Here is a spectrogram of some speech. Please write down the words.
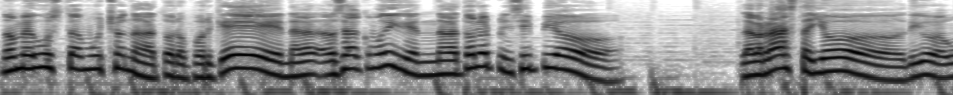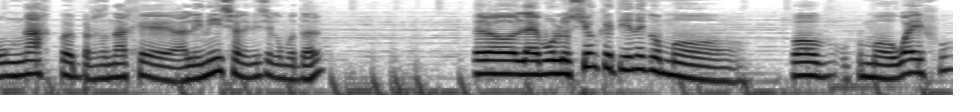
No me gusta mucho Nagatoro. ¿Por qué? Naga- o sea, como dije, Nagatoro al principio... La verdad hasta yo digo un asco de personaje al inicio, al inicio como tal. Pero la evolución que tiene como... Como, como waifu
